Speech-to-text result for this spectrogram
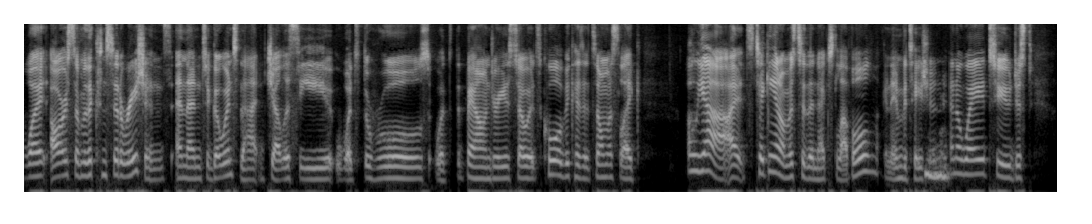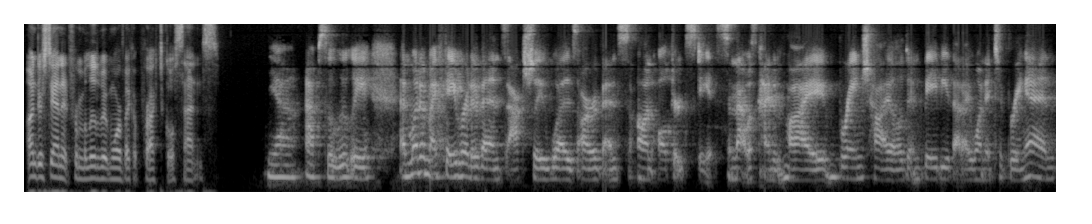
what are some of the considerations? And then to go into that jealousy what's the rules what's the boundaries? So it's cool because it's almost like oh yeah it's taking it almost to the next level an invitation mm-hmm. in a way to just understand it from a little bit more of like a practical sense yeah, absolutely. And one of my favorite events actually was our events on altered states. And that was kind of my brainchild and baby that I wanted to bring in,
